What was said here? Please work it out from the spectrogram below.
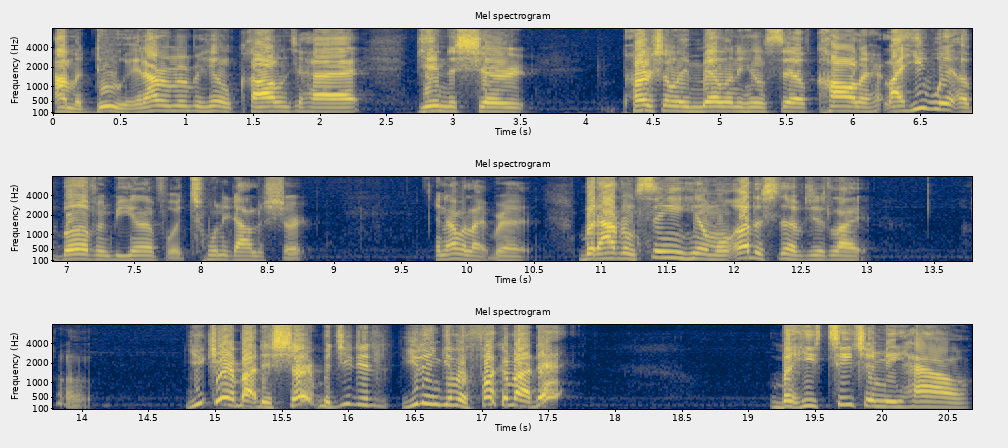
I'm gonna do it. And I remember him calling Jihad, getting the shirt, personally mailing himself, calling her. Like he went above and beyond for a twenty dollar shirt. And I was like, bro. But I've seen him on other stuff, just like, Oh. You care about this shirt, but you didn't you didn't give a fuck about that. But he's teaching me how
